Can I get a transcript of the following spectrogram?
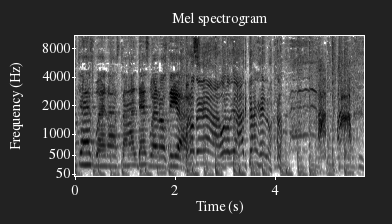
Noches, buenas tardes, buenos días. Buenos días, buenos días, Arcángel.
